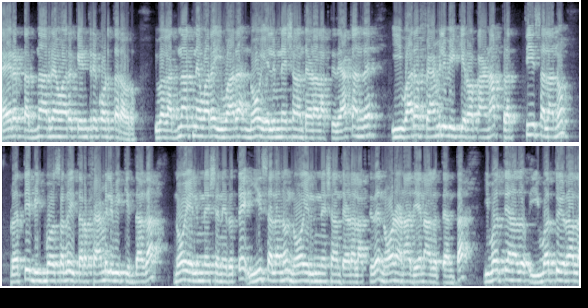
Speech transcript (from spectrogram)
ಡೈರೆಕ್ಟ್ ಹದಿನಾರನೇ ವಾರಕ್ಕೆ ಎಂಟ್ರಿ ಕೊಡ್ತಾರೆ ಅವರು. ಇವಾಗ ಹದಿನಾಲ್ಕನೇ ವಾರ ಈ ವಾರ ನೋ ಎಲಿಮಿನೇಷನ್ ಅಂತ ಹೇಳಲಾಗ್ತಿದೆ. ಯಾಕಂದ್ರೆ ಈ ವಾರ ಫ್ಯಾಮಿಲಿ ವೀಕ್ ಇರೋ ಕಾರಣ ಪ್ರತಿ ಸಲನು, ಪ್ರತಿ ಬಿಗ್ ಬಾಸ್ ಅಲ್ಲೂ ಈ ತರ ಫ್ಯಾಮಿಲಿ ವೀಕ್ ಇದ್ದಾಗ ನೋ ಎಲಿಮಿನೇಷನ್ ಇರುತ್ತೆ. ಈ ಸಲನು ನೋ ಎಲಿಮಿನೇಷನ್ ಅಂತ ಹೇಳಲಾಗ್ತಿದೆ. ನೋಡೋಣ ಅದೇನಾಗುತ್ತೆ ಅಂತ. ಇವತ್ತೇನಾದ್ರು, ಇವತ್ತು ಇರಲ್ಲ,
